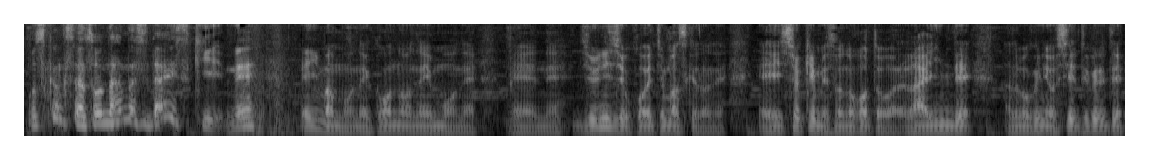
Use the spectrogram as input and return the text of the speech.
もうスカンクさんそんな話大好き。ね。今もね、このね、もうね、えー、ね、12時を超えてますけどね、えー、一生懸命そのことを LINE であの僕に教えてくれて、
